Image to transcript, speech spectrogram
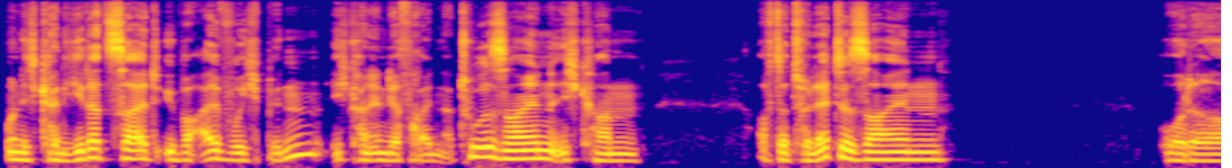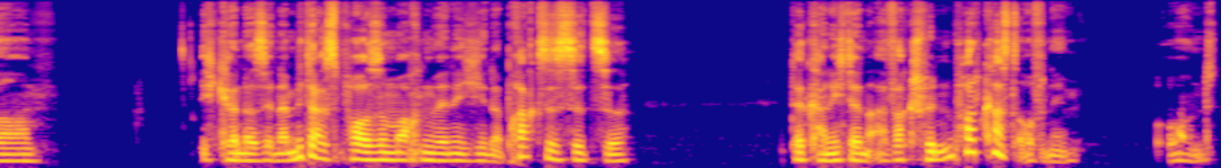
Und ich kann jederzeit überall, wo ich bin, ich kann in der freien Natur sein, ich kann auf der Toilette sein oder ich kann das in der Mittagspause machen, wenn ich in der Praxis sitze. Da kann ich dann einfach geschwind einen Podcast aufnehmen. Und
